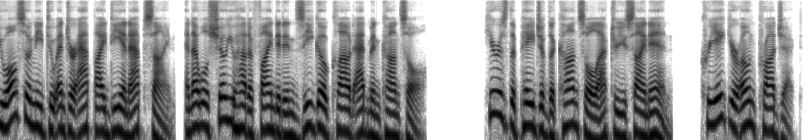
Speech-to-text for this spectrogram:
You also need to enter app ID and app sign, and I will show you how to find it in ZEGOCLOUD Admin Console. Here is the page of the console after you sign in. Create your own project.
